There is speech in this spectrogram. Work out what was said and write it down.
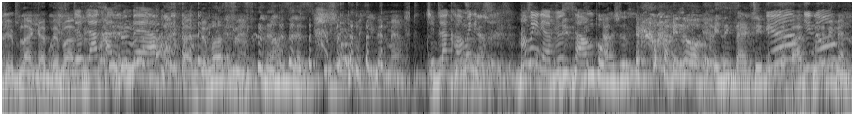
the black and the The masses. black has been there. and the masses. even, even men. J how many how many have you sampled? I know. Is this scientific? the Yeah, fact? you know. Women.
